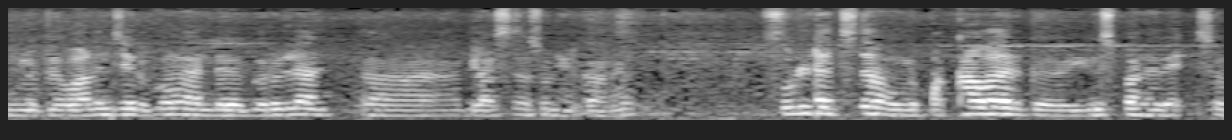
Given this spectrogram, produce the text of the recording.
உங்களுக்கு வளைஞ்சிருக்கும். அண்ட் குரில்லா கிளாஸ் தான் சொல்லியிருக்காங்க. ஃபுல் டச் தான் உங்களுக்கு பக்காவா இருக்கு யூஸ் பண்ணவே. ஸோ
